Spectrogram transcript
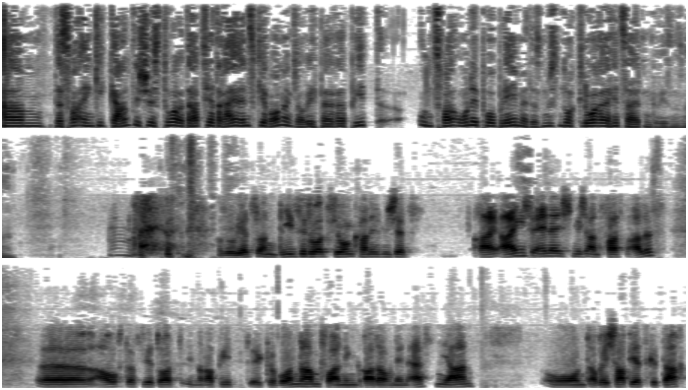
ähm, das war ein gigantisches Tor. Da habt ihr 3-1 gewonnen, glaube ich, bei Rapid. Und zwar ohne Probleme. Das müssen doch glorreiche Zeiten gewesen sein. Also jetzt an die Situation kann ich mich jetzt, ei- eigentlich erinnere ich mich an fast alles. Äh, auch, dass wir dort in Rapid äh, gewonnen haben, vor allen Dingen gerade auch in den ersten Jahren. Und, aber ich habe jetzt gedacht,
